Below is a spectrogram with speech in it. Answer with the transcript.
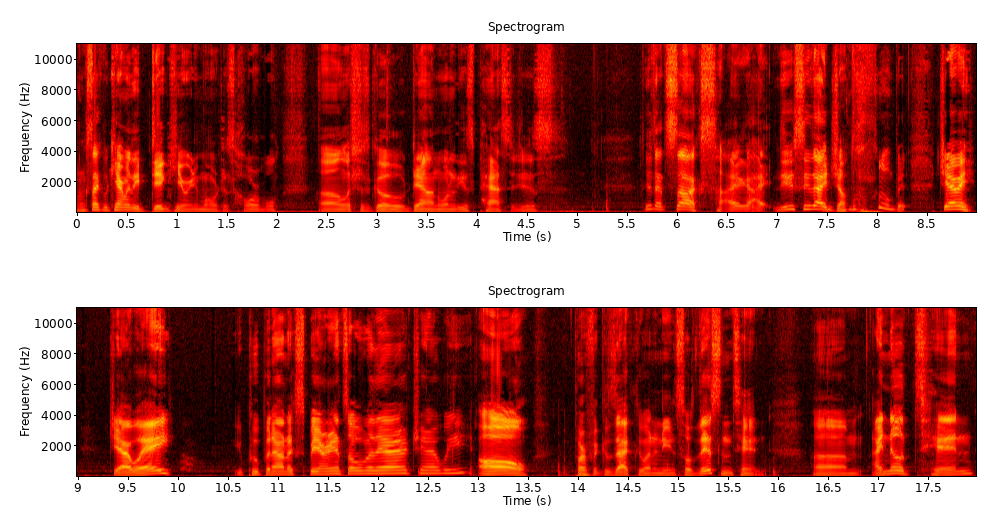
Looks like we can't really dig here anymore, which is horrible. Uh, let's just go down one of these passages. Dude, that sucks. I, I, do you see that I jumped a little bit? Jerry! Jerry! You pooping out experience over there, Jerry? Oh, perfect, exactly what I need. So this and tin. Um, I know tin,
